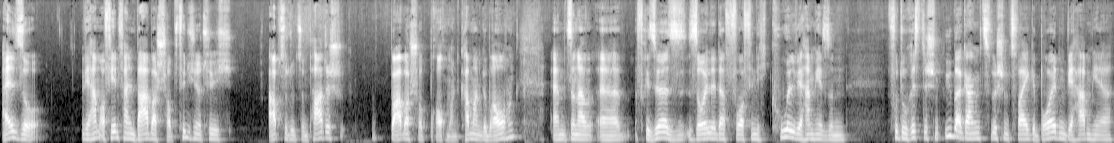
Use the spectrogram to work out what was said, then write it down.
Also, wir haben auf jeden Fall einen Barbershop. Finde ich natürlich absolut sympathisch. Barbershop braucht man, kann man gebrauchen. Ähm, mit so einer äh, Friseursäule davor finde ich cool. Wir haben hier so einen futuristischen Übergang zwischen zwei Gebäuden. Wir haben hier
